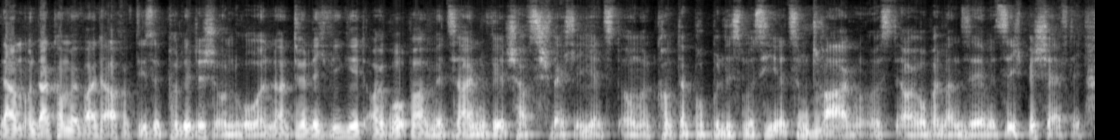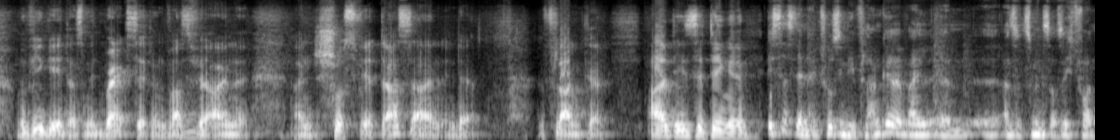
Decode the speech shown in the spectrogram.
ja, und dann kommen wir weiter auch auf diese politische Unruhe. Natürlich, wie geht Europa mit seiner Wirtschaftsschwäche jetzt um? Und kommt der Populismus hier zum mhm. Tragen? Ist Europa dann sehr mit sich beschäftigt? Und wie geht das mit Brexit? Und was für eine, ein Schuss wird das sein in der Flanke? All diese Dinge. Ist das denn ein Schuss in die Flanke? Weil, ähm, äh, also zumindest aus Sicht von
